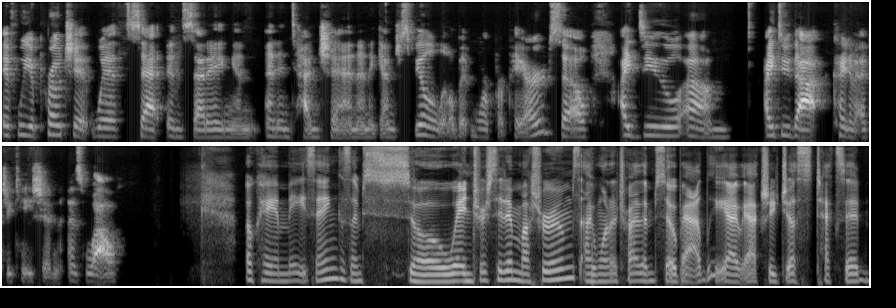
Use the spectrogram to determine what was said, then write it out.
if we approach it with set and setting and, and intention and again just feel a little bit more prepared. So I do um, I do that kind of education as well. Okay, amazing. Because I'm so interested in mushrooms. I want to try them so badly. I actually just texted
